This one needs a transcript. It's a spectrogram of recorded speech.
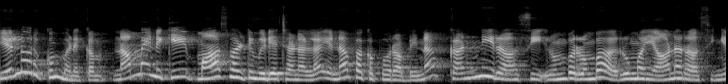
எல்லோருக்கும் வணக்கம். நம்ம இன்னைக்கு மாஸ் மல்டிமீடியா சேனலில் என்ன பார்க்க போகிறோம் அப்படின்னா கன்னி ராசி. ரொம்ப ரொம்ப அருமையான ராசிங்க.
